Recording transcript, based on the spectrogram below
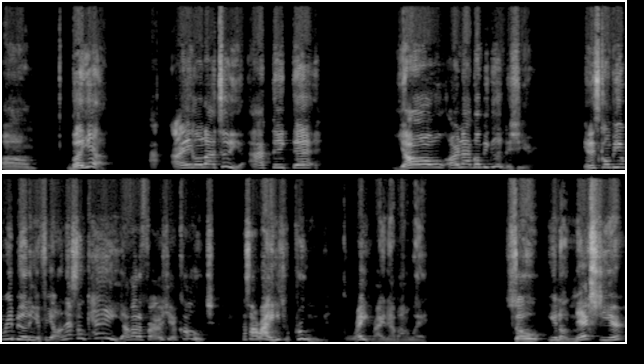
Um, but yeah, I, I ain't gonna lie to you. I think that y'all are not gonna be good this year. And it's gonna be a rebuilding year for y'all. And that's okay. Y'all got a first year coach. That's all right. He's recruiting great right now, by the way. So, you know, next year,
